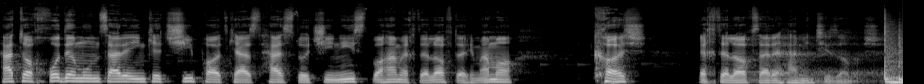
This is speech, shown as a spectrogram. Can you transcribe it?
حتی خودمون سر اینکه چی پادکست هست و چی نیست با هم اختلاف داریم اما کاش اختلاف سر همین چیزا باشه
